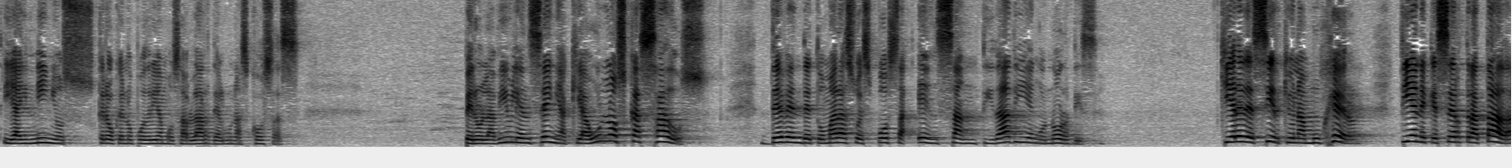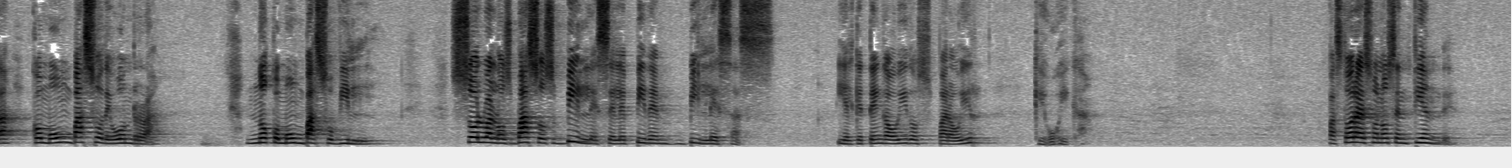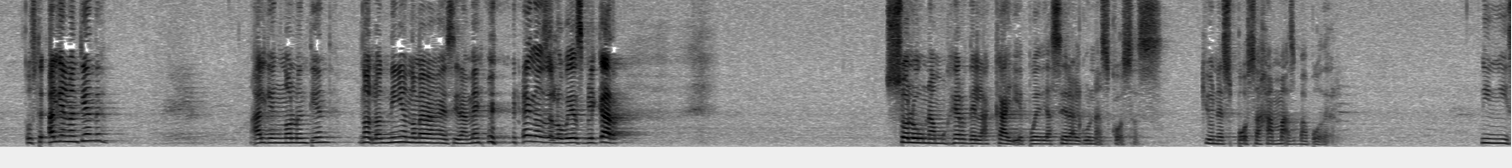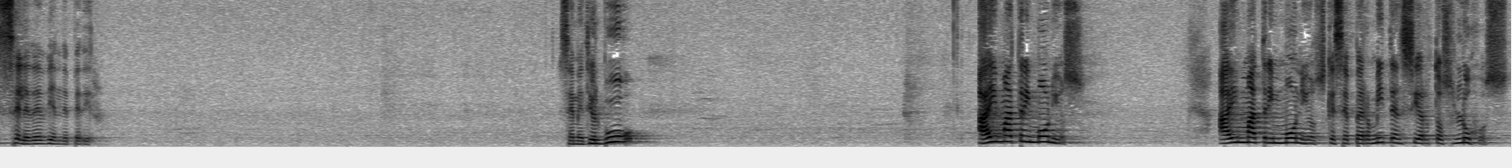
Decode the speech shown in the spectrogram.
Y hay niños, creo que no podríamos hablar de algunas cosas, pero la Biblia enseña que aún los casados, deben de tomar a su esposa en santidad y en honor, dice. Quiere decir que una mujer tiene que ser tratada como un vaso de honra, no como un vaso vil. Solo a los vasos viles se le piden vilezas. Y el que tenga oídos para oír, que oiga. Pastora, eso no se entiende. ¿Alguien lo entiende? ¿Alguien no lo entiende? No, los niños no me van a decir amén. no se lo voy a explicar. Solo una mujer de la calle puede hacer algunas cosas que una esposa jamás va a poder. Y ni se le debe bien de pedir. Se metió el búho Hay matrimonios, hay matrimonios que se permiten ciertos lujos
